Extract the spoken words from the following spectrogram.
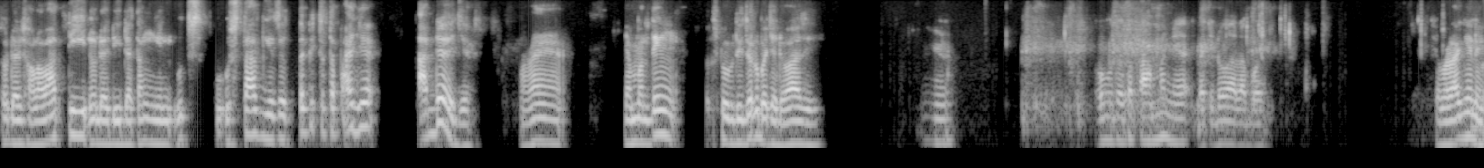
udah sholawatin udah didatengin us- ustadz gitu tapi tetap aja ada aja makanya Yang penting sebelum tidur lu baca doa sih. Iya. Oh, tetap aman ya. Baca doa lah, boy. Siapa lagi nih?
